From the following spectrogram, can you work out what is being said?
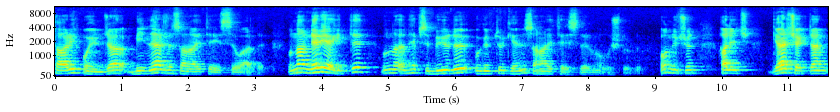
tarih boyunca binlerce sanayi tesisi vardı. Bunlar nereye gitti? Bunların hepsi büyüdü. Bugün Türkiye'nin sanayi tesislerini oluşturdu. Onun için Haliç gerçekten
